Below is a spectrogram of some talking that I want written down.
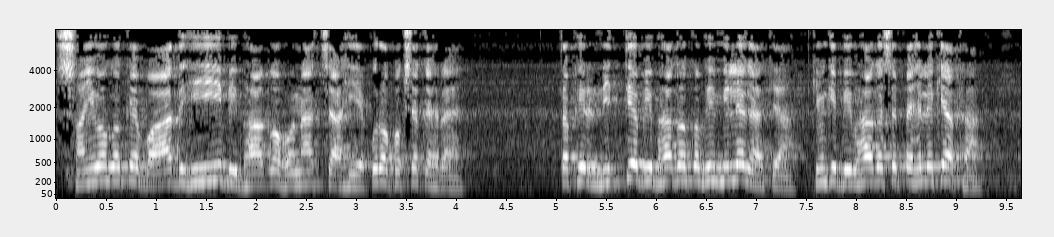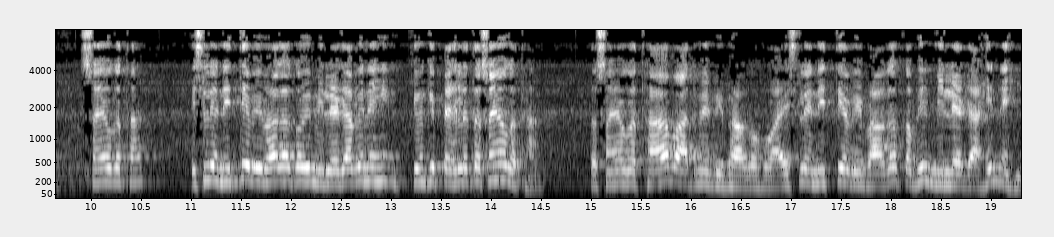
संयोग के बाद ही विभाग होना चाहिए, पूर्व पक्ष कह रहे हैं। तो फिर नित्य विभाग कभी मिलेगा क्या? क्योंकि विभाग से पहले क्या था? संयोग था। इसलिए नित्य विभाग कभी मिलेगा भी नहीं, क्योंकि पहले तो संयोग था। तो संयोग था बाद में विभाग हुआ। इसलिए नित्य विभाग कभी मिलेगा ही नहीं।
